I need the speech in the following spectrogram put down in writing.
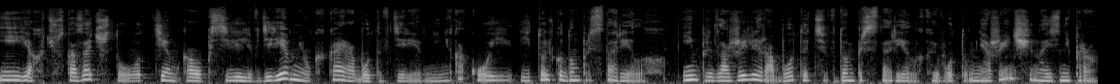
И я хочу сказать, что вот тем, кого поселили в деревню, какая работа в деревне? Никакой. И только дом престарелых. Им предложили работать в дом престарелых. И вот у меня женщина из Днепра.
